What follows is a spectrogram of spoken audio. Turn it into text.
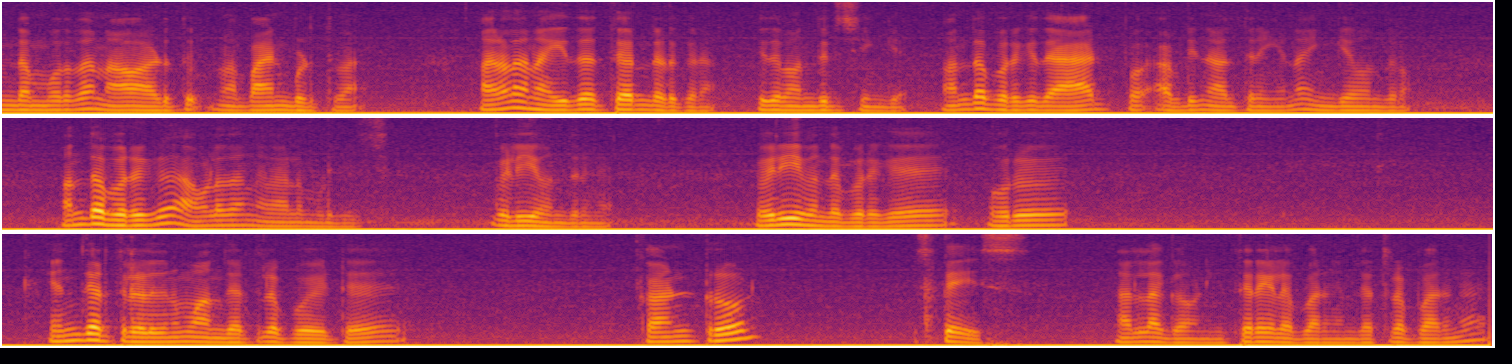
இந்த முறை தான் நான் அடுத்து நான் பயன்படுத்துவேன். அதனால் நான் இதை தேர்ந்தெடுக்கிறேன். இது வந்துருச்சு இங்கே. வந்த பிறகு இதை ஆட் அப்படின்னு அழுத்துனீங்கன்னா இங்கே வந்துடும் வந்த பிறகு அவ்வளோதாங்க வேலை முடிஞ்சிச்சு வெளியே வந்துடுங்க வெளியே வந்த பிறகு ஒரு எந்த இடத்துல எழுதணுமோ அந்த இடத்துல போயிட்டு கண்ட்ரோல் ஸ்பேஸ் நல்லா கவனிங்க. திரையில் பாருங்கள் இந்த இடத்துல பாருங்கள்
